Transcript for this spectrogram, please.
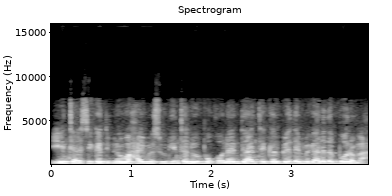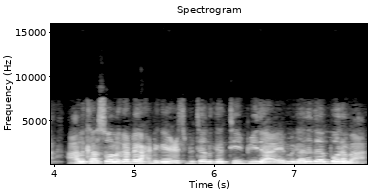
intaasi kadibna waxay mas'uuliyiintani u boqoleen daanta galbeed ee magaalada boorama halkaasoo laga dhagax dhigay cisbitaalka t b-da ee magaalada boorama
